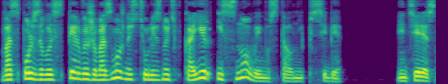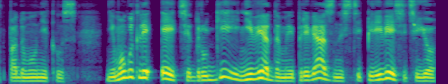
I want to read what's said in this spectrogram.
воспользовалась первой же возможностью улизнуть в Каир, и снова ему стало не по себе. Интересно, — подумал Николас, — не могут ли эти другие неведомые привязанности перевесить ее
